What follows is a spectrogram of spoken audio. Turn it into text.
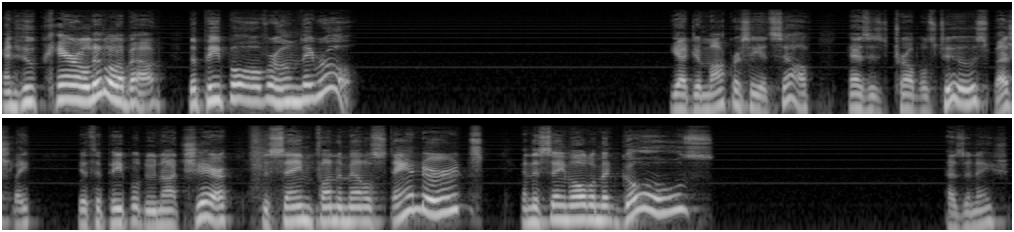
and who care little about the people over whom they rule. Yet democracy itself has its troubles too, especially if the people do not share the same fundamental standards and the same ultimate goals as a nation.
